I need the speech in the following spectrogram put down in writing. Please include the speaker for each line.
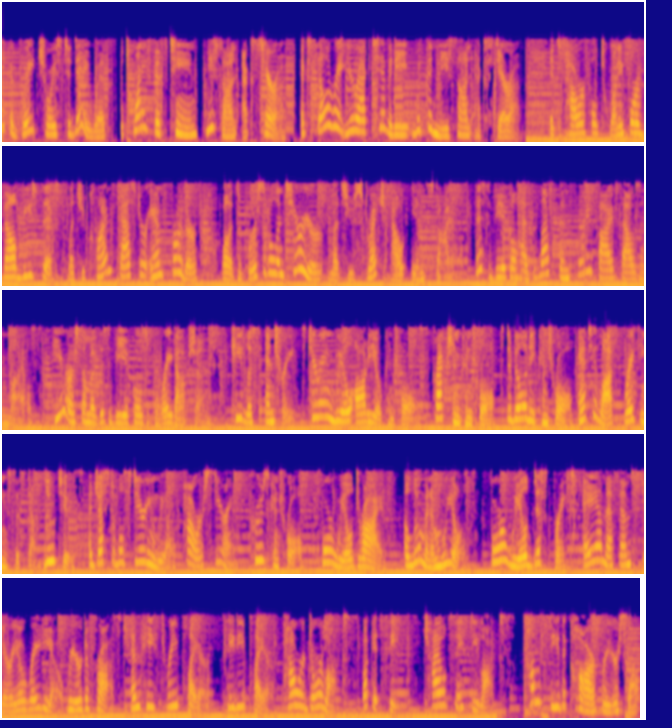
Speaker 1: Make a great choice today with the 2015 Nissan Xterra. Accelerate your activity with the Nissan Xterra. Its powerful 24-valve V6 lets you climb faster and further, while its versatile interior lets you stretch out in style. This vehicle has less than 45,000 miles. Here are some of this vehicle's great options. Keyless entry, steering wheel audio controls, traction control, stability control, anti-lock braking system, Bluetooth, adjustable steering wheel, power steering, cruise control, four-wheel drive, aluminum wheels, four-wheel disc brakes, AM FM stereo radio, rear defrost, MP3 player, CD player, power door locks, bucket seats, child safety locks. Come see the car for yourself.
